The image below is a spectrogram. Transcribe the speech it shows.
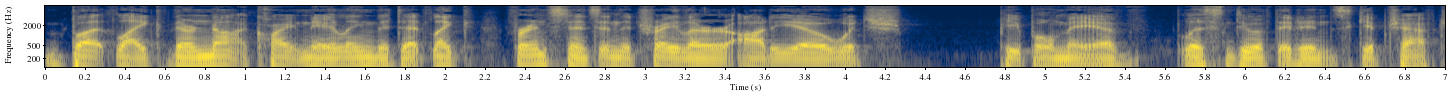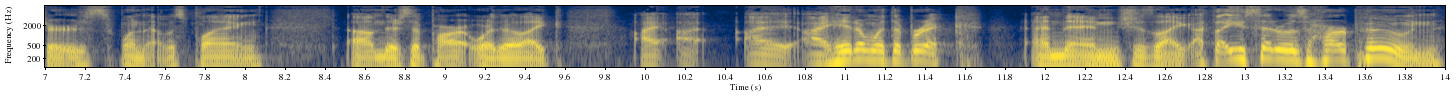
but like they're not quite nailing the dead. Like for instance, in the trailer audio, which people may have listened to if they didn't skip chapters when that was playing, um, there's a part where they're like, I, I, I, hit him with a brick, and then she's like, I thought you said it was a harpoon,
